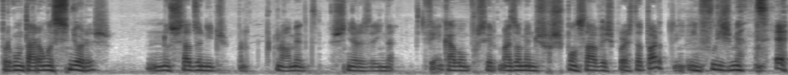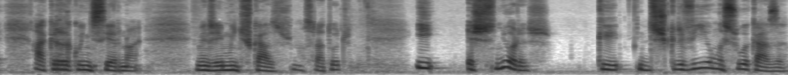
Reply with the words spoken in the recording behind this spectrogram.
perguntaram a senhoras nos Estados Unidos, porque normalmente as senhoras ainda enfim, acabam por ser mais ou menos responsáveis por esta parte. Infelizmente, é, há que reconhecer, não é? Menos em muitos casos, não será todos. E as senhoras que descreviam a sua casa,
